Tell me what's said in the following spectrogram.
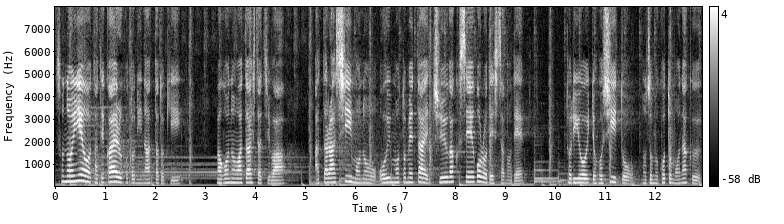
その家を建て替えることになった時孫の私たちは新しいものを追い求めたい中学生頃でしたので取り置いてほしいと望むこともなく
